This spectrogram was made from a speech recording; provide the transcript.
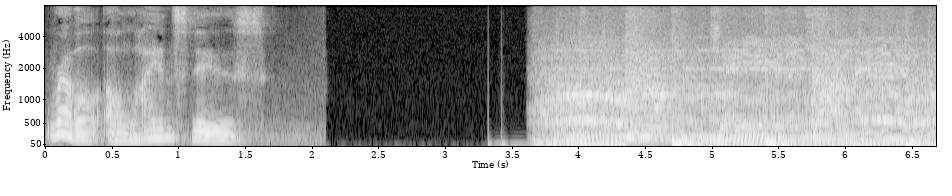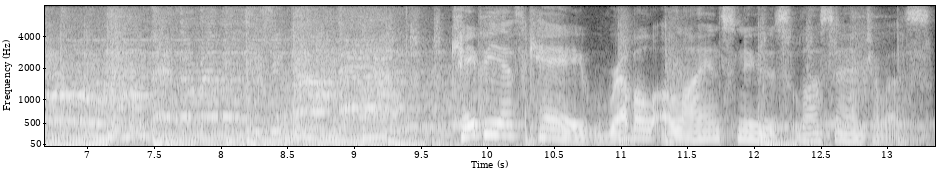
Rebel Alliance News. KPFK Rebel Alliance News, Los Angeles.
